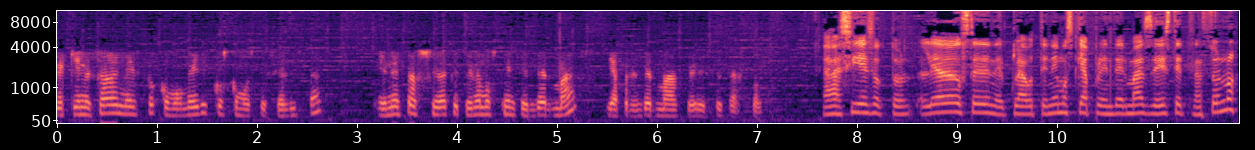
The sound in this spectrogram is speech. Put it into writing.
de quienes saben esto como médicos, como especialistas, en esta sociedad que tenemos que entender más y aprender más de este trastorno. Así es, doctor. Le ha dado usted en el clavo. Tenemos que aprender más de este trastorno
